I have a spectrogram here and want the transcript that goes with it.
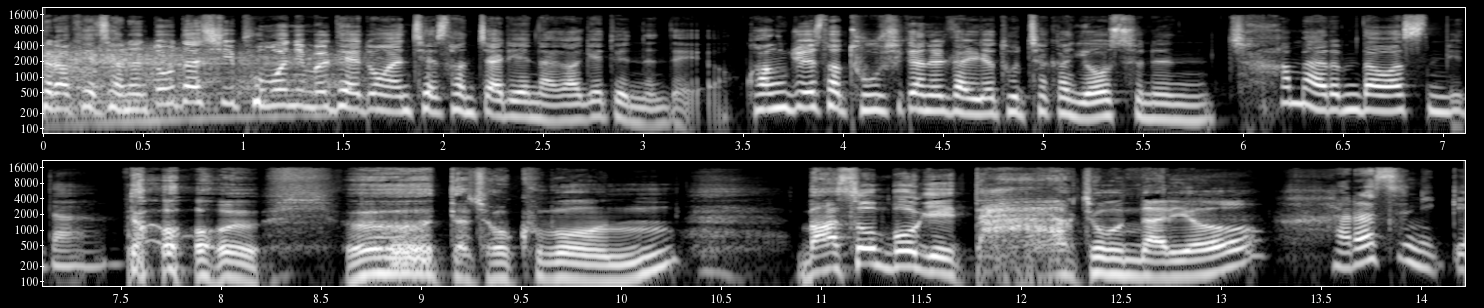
그렇게 저는 또다시 부모님을 대동한 채 선자리에 나가게 됐는데요. 광주에서 두 시간을 달려 도착한 여수는 참 아름다웠습니다. 어따 좋구먼. 맞선 보기 딱 좋은 날이요. 알았으니까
